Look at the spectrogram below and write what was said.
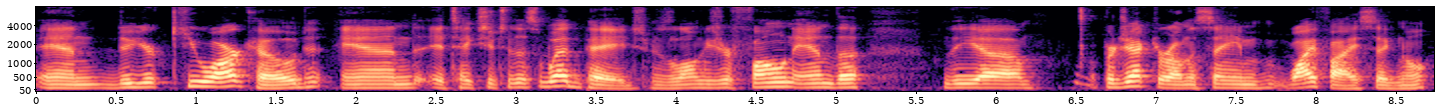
and do your QR code, and it takes you to this web page. As long as your phone and the the uh, projector on the same Wi-Fi signal,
